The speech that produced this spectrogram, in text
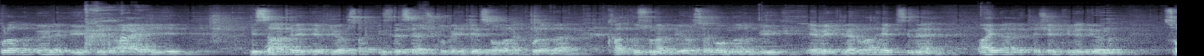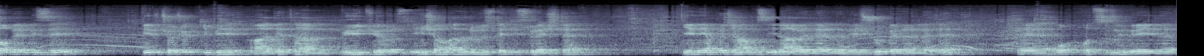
burada böyle büyük bir aileyi misafir edebiliyorsak, biz de Selçuklu Belediyesi olarak burada katkı sunabiliyorsak onların büyük emekleri var. Hepsine ayrı ayrı teşekkür ediyorum. Sobe'mizi bir çocuk gibi adeta büyütüyoruz. İnşallah önümüzdeki süreçte yeni yapacağımız ilavelerle ve şubelerle de e, otizmli bireyler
